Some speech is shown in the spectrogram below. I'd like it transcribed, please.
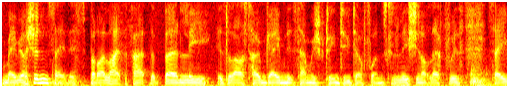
maybe I shouldn't say this, but I like the fact that Burnley is the last home game and it's sandwiched between two tough ones because at least you're not left with, say,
